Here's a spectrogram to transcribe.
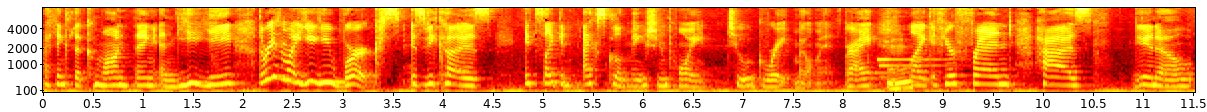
I think the come on thing and yee yee, the reason why yee yee works is because it's like an exclamation point to a great moment, right? Mm-hmm. Like if your friend has, you know,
